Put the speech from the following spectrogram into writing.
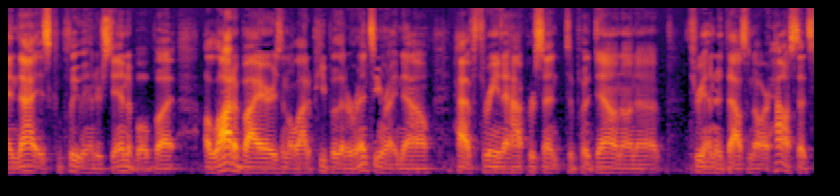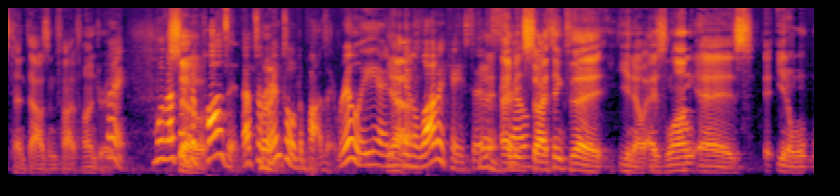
And that is completely understandable. But a lot of buyers and a lot of people that are renting right now have three and a half percent to put down on a three hundred thousand dollar house. That's ten thousand five hundred. Right. Well, that's a deposit. That's a Right. rental deposit, really, and Yeah. in a lot of cases. Yeah. I mean, so I think that you know, as long as you know,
